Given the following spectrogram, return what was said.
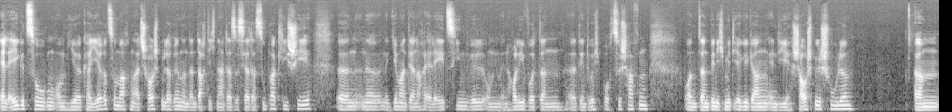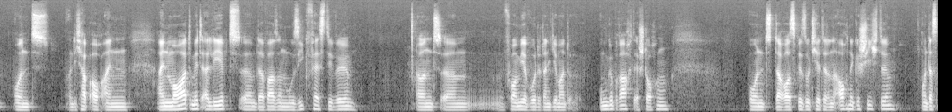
LA gezogen, um hier Karriere zu machen als Schauspielerin. Und dann dachte ich, na, das ist ja das super Klischee, äh, ne, ne, jemand, der nach LA ziehen will, um in Hollywood dann äh, den Durchbruch zu schaffen. Und dann bin ich mit ihr gegangen in die Schauspielschule. Ähm, und, und ich habe auch einen, einen Mord miterlebt. Ähm, da war so ein Musikfestival. Und ähm, vor mir wurde dann jemand umgebracht, erstochen. Und daraus resultierte dann auch eine Geschichte. Und das,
